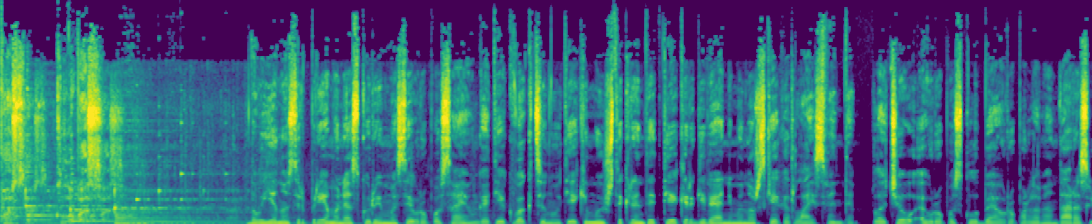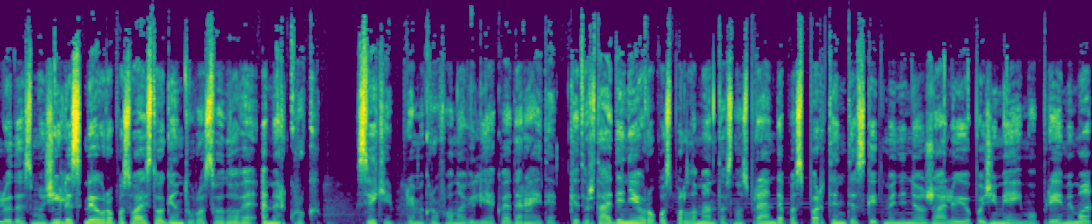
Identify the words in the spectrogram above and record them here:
Europos klubas. Naujienos ir priemonės, kurių imasi ES tiek vakcinų tiekimui užtikrinti, tiek ir gyvenimui nors kiek atlaisvinti. Plačiau Europos klube europarlamentaras Liudas Mažylis bei Europos vaisto agentūros vadovė Emer Kruk. Sveiki, prie mikrofono Vilija Kvedaraitė. Ketvirtadienį Europos parlamentas nusprendė paspartinti skaitmeninio žaliojo pažymėjimo prieimimą,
